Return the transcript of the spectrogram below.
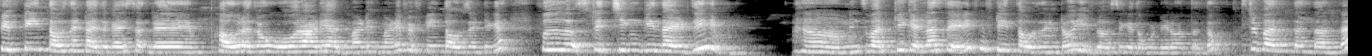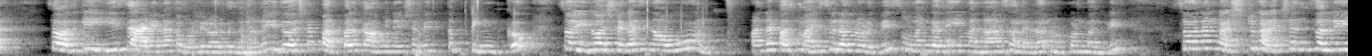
ಫಿಫ್ಟೀನ್ ತೌಸಂಡ್ ಆಯಿತು ಗೈಸ್ ಅಂದರೆ ಅವ್ರ ಹತ್ರ ಹೋರಾಡಿ ಅದು ಮಾಡಿ, ಇದು ಮಾಡಿ ಫಿಫ್ಟೀನ್ ತೌಸಂಡಿಗೆ ಫುಲ್ ಸ್ಟಿಚ್ಚಿಂಗಿಂದ ಹಿಡ್ದು ಮೀನ್ಸ್ ವರ್ಕಿಗೆಲ್ಲ ಸೇರಿ ಫಿಫ್ಟೀನ್ ತೌಸಂಡು ಈ ಬ್ಲೌಸಿಗೆ ತೊಗೊಂಡಿರೋವಂಥದ್ದು ಇಷ್ಟು ಬಂತಂತ ಅಂದರೆ ಸೊ ಅದಕ್ಕೆ ಈ ಸ್ಯಾರಿನ ತಗೊಂಡಿರೋಂಥದ್ದು ನಾನು ಇದು ಅಷ್ಟೇ purple combination with pink so ಇದು ಅಷ್ಟೇ ಗೈಸ್ ನಾವು ಅಂದ್ರೆ ಫಸ್ಟ್ ಮೈಸೂರಲ್ಲಿ ನೋಡಿದ್ವಿ, ಸುಮಂಗಲಿ ಮನ್ನಾರ್ಸ್ ಅಲ್ಲೆಲ್ಲ ನೋಡ್ಕೊಂಡು ಬಂದ್ವಿ. ಸೊ ನಂಗೆ ಅಷ್ಟು ಕಲೆಕ್ಷನ್ಸಲ್ಲಿ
